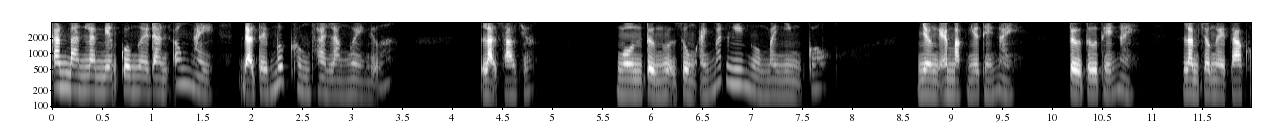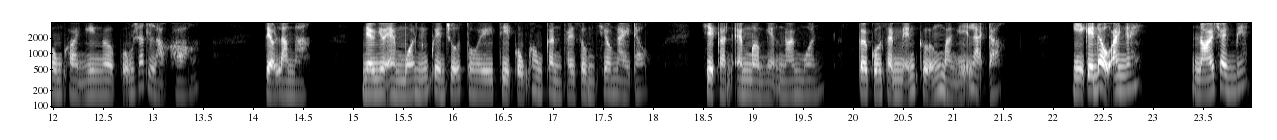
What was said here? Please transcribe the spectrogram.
căn bản là miệng của người đàn ông này đã tới mức không phải là người nữa. Là sao chứ? Ngôn từ ngự dùng ánh mắt nghi ngờ mà nhìn cô. Nhưng em mặc như thế này, từ tư thế này, làm cho người ta không khỏi nghi ngờ cũng rất là khó. Tiểu Lam à, nếu như em muốn quyến rũ tôi thì cũng không cần phải dùng chiêu này đâu. Chỉ cần em mở miệng nói muốn, tôi cũng sẽ miễn cưỡng mà nghĩ lại đó. Nghĩ cái đầu anh ấy, nói cho anh biết,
